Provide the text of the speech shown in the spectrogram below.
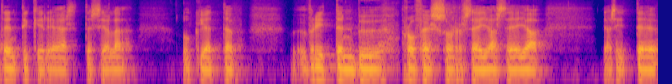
tenttikirjaa ja sitten siellä luki, että Writtenby, professor se ja se ja, ja sitten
